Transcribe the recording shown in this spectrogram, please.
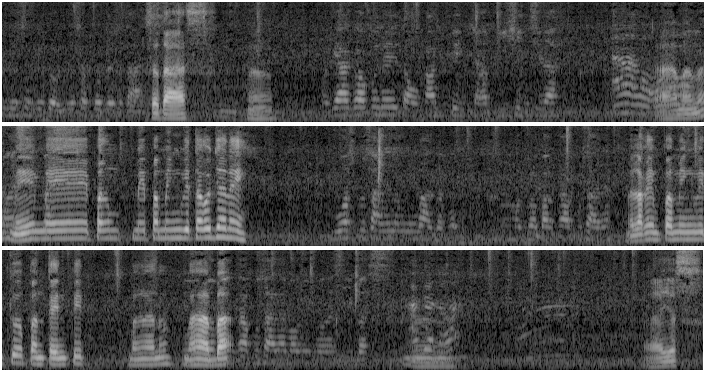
Doon sa dito, doon sa puto sa taas. sa taas. Ah. Magagawa po na ito, camping, tsaka fishing sila. Ah, oo. Tama na. May may pang may pamingwit ako diyan eh. Bukas po sana ng umaga po. Magbabangka po sana. Malaking pamingwit ko, pang 10 feet. Mga ano, mahaba. Magbabangka po sana mga mga sibas. Ah, ganon? Ayos.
